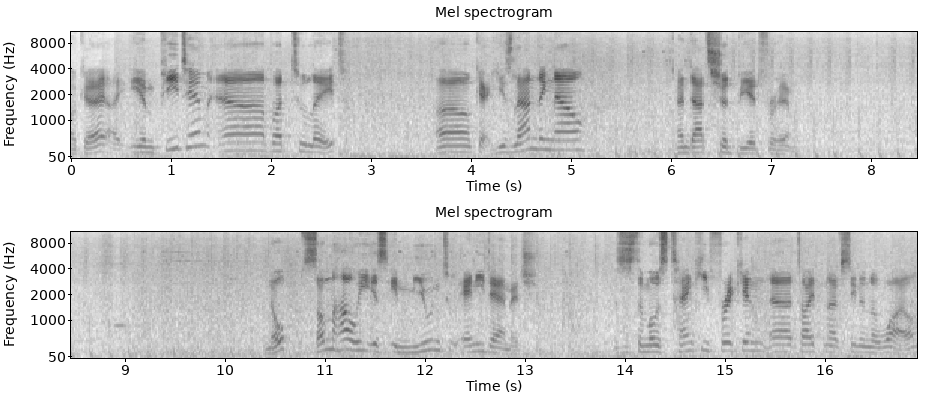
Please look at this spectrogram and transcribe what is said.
Okay, I EMP'd him, uh, but too late. Uh, okay, he's landing now, and that should be it for him. Nope, somehow he is immune to any damage. This is the most tanky freaking uh, Titan I've seen in a while.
